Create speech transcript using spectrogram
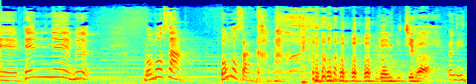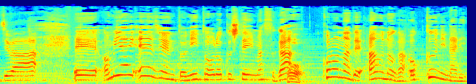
えーペンネームももさんももさんか。こんにちは。こんにちは、えーお見合いエージェントに登録していますがおコロナで会うのが億劫になり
